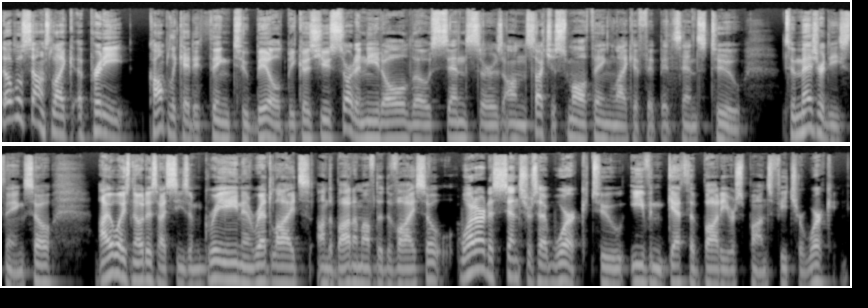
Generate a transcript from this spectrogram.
It also sounds like a pretty complicated thing to build because you sort of need all those sensors on such a small thing like a fitbit sense 2 to measure these things. So i always notice i see some green and red lights on the bottom of the device. So what are the sensors at work to even get the body response feature working?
